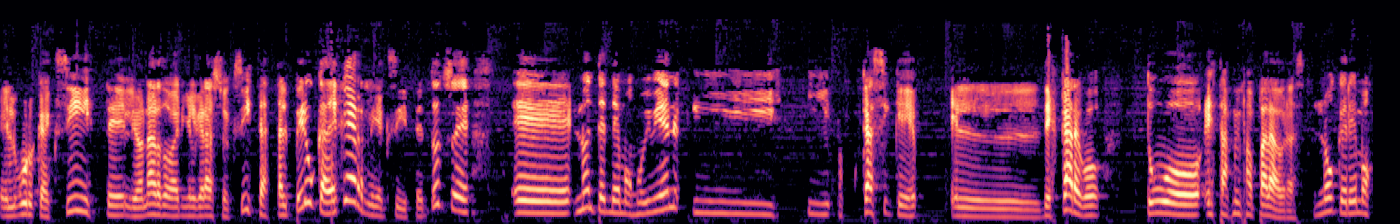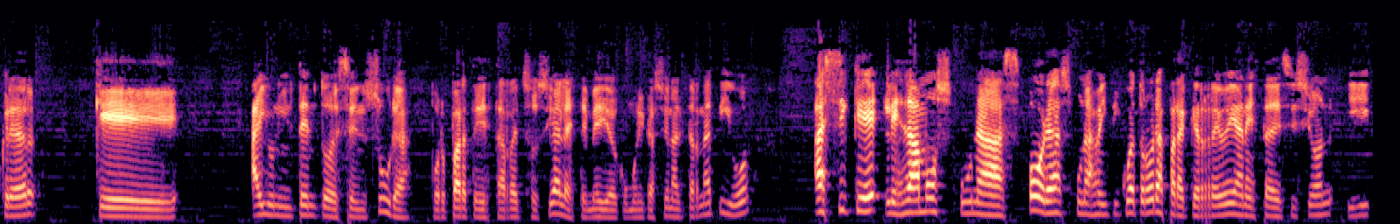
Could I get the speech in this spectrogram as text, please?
el Burka existe, Leonardo Daniel Grasso existe, hasta el Peruca de Herley existe. Entonces, eh, no entendemos muy bien y, y casi que el descargo tuvo estas mismas palabras. No queremos creer que hay un intento de censura por parte de esta red social, a este medio de comunicación alternativo. Así que les damos unas horas, unas 24 horas para que revean esta decisión y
